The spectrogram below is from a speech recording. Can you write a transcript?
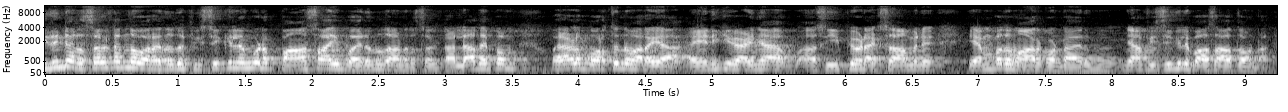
ഇതിന്റെ റിസൾട്ട് എന്ന് പറയുന്നത് ഫിസിക്കലും കൂടെ പാസ്സായി വരുന്നതാണ് റിസൾട്ട് അല്ലാതെ ഇപ്പം ഒരാൾ പുറത്തുനിന്ന് പറയാ എനിക്ക് കഴിഞ്ഞ സി പി ഒയുടെ എക്സാമിന് എൺപത് മാർക്കുണ്ടായിരുന്നു ഞാൻ ഫിസിക്കലി പാസ്സാകാത്തതുകൊണ്ടാണ്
